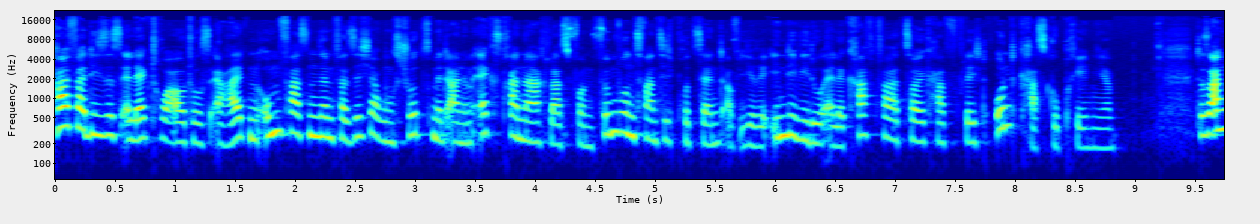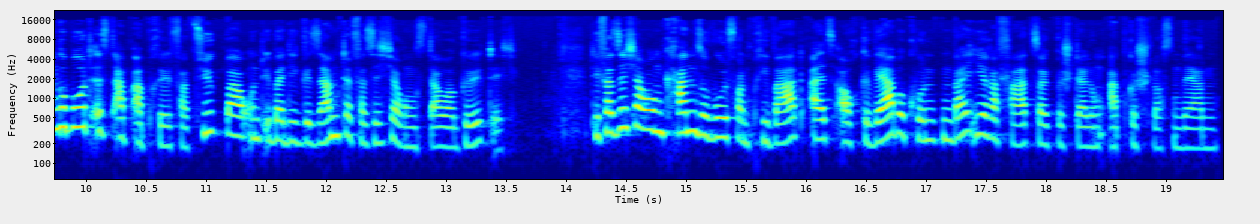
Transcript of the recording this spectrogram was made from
Käufer dieses Elektroautos erhalten umfassenden Versicherungsschutz mit einem Extra-Nachlass von 25 Prozent auf ihre individuelle Kraftfahrzeughaftpflicht und Kaskoprämie. Das Angebot ist ab April verfügbar und über die gesamte Versicherungsdauer gültig. Die Versicherung kann sowohl von Privat- als auch Gewerbekunden bei ihrer Fahrzeugbestellung abgeschlossen werden.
